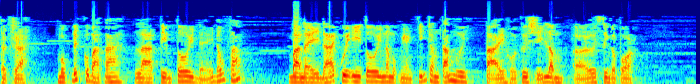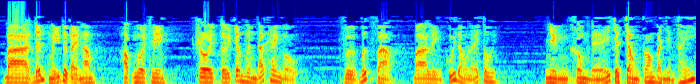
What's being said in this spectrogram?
Thật ra, mục đích của bà ta là tìm tôi để đấu pháp. Bà này đã quy y tôi năm 1980 tại Hội cư sĩ Lâm ở Singapore. Bà đến Mỹ được vài năm, học ngồi thiền, rồi tự cho mình đã khai ngộ. Vừa bước vào, bà liền cúi đầu lễ tôi, nhưng không để cho chồng con bà nhìn thấy,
